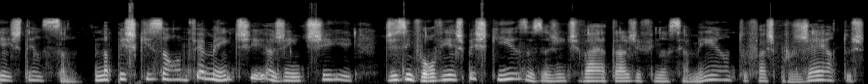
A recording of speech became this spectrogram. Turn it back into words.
e a extensão. Na pesquisa, obviamente, a gente desenvolve as pesquisas, a gente vai atrás de financiamento, faz projetos,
